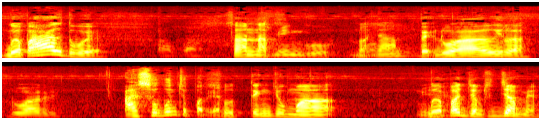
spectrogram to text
berapa hari tuh ya Apa? sanak Minggu, nggak nyampe dua hari lah dua hari. Asu pun cepat kan? syuting cuma berapa jam sejam ya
